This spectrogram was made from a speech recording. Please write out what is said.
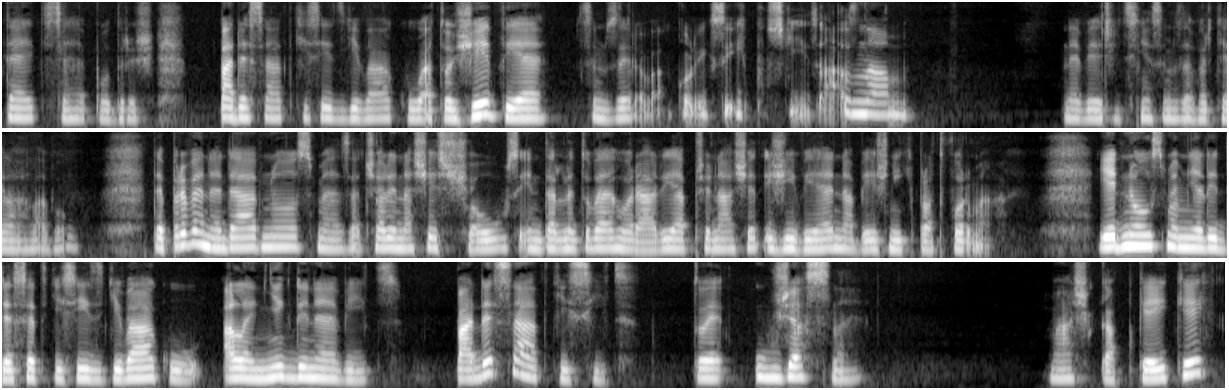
Teď se podrž. 50 tisíc diváků a to živě. Jsem zvědavá, kolik si jich pustí záznam. Nevěřícně jsem zavrtěla hlavou. Teprve nedávno jsme začali naše show z internetového rádia přenášet i živě na běžných platformách. Jednou jsme měli 10 tisíc diváků, ale nikdy ne víc. 50 tisíc. To je úžasné. Máš cupcakey?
